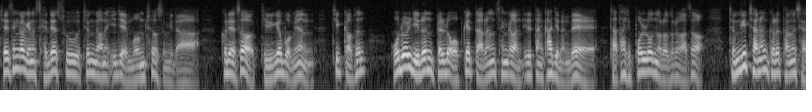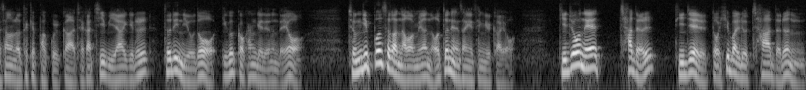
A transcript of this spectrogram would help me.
제 생각에는 세대수 증가는 이제 멈췄습니다. 그래서 길게 보면 집값은 오를 일은 별로 없겠다는 생각은 일단 가지는데 자 다시 본론으로 들어가서 전기차는 그렇다면 세상을 어떻게 바꿀까 제가 집 이야기를 드린 이유도 이것과 관계되는데요. 전기버스가 나오면 어떤 현상이 생길까요? 기존의 차들, 디젤 또 휘발유 차들은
